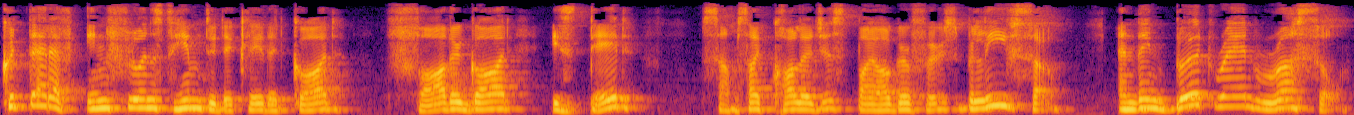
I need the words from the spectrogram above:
Could that have influenced him to declare that God, Father God, is dead some psychologists, biographers believe so. And then Bertrand Russell,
